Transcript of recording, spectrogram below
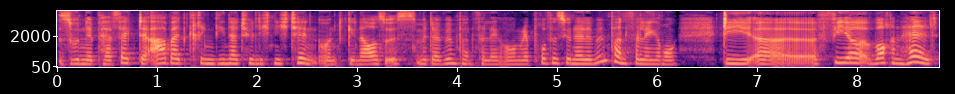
so eine perfekte Arbeit kriegen die natürlich nicht hin. Und genauso ist es mit der Wimpernverlängerung. Eine professionelle Wimpernverlängerung, die äh, vier Wochen hält,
